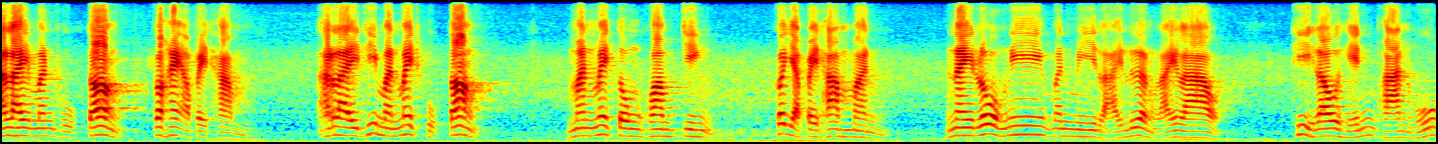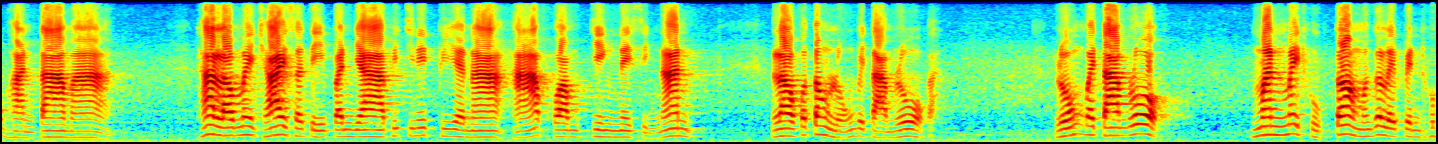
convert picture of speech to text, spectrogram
อะไรมันถูกต้องก็ให้เอาไปทำอะไรที่มันไม่ถูกต้อง มันไม่ตรงความจริง ก็อย่าไปทำมัน ในโลกนี้มันมีหลายเรื่องหลายราว ที่เราเห็นผ่านหูผ่านตามา ถ้าเราไม่ใช้สติปัญญาพิจิตพิจารณาหาความจริงในสิ่งนั้น เราก็ต้องหลงไปตามโลกอะหลงไปตามโลก มันไม่ถูกต้องมันก็เลยเป็นโท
